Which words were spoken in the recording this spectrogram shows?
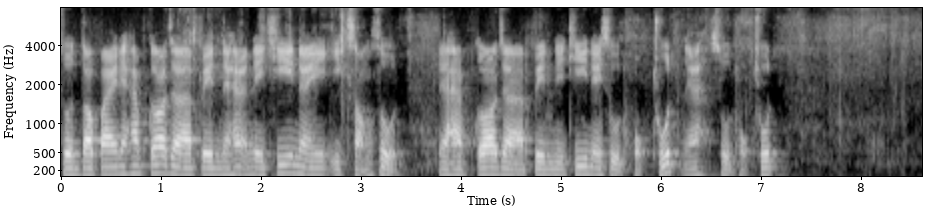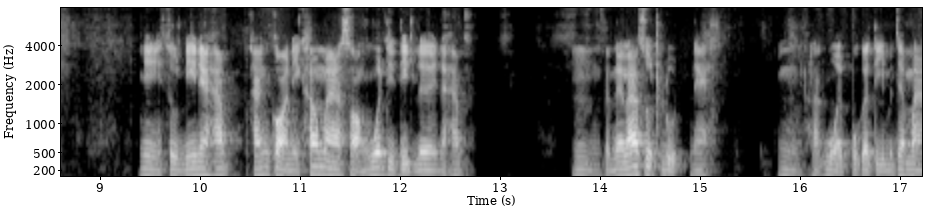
ส่วนต่อไปนะครับก็จะเป็นนะฮะในที่ในอีก 2 สูตรนะครับ ก็จะเป็นในที่ในสูตร 6 ชุดนะสูตร 6 ชุดนี่สูตรนี้นะครับ ครั้งก่อนนี่เข้ามาสองงวดติดๆเลยนะครับ อืมแต่ในล่าสุดหลุดนะอืมหลักหน่วยปกติมันจะมา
